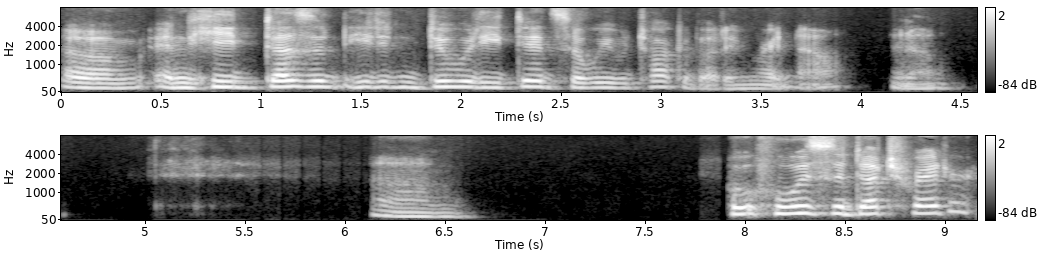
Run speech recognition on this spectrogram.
um, and he doesn't, he didn't do what he did, so we would talk about him right now, you know. Um, who, who is the Dutch writer?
